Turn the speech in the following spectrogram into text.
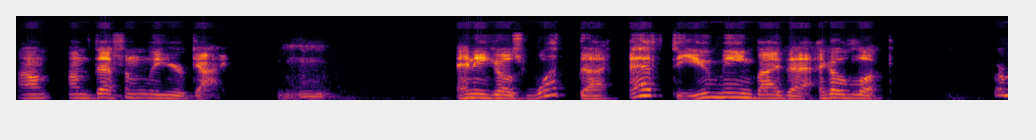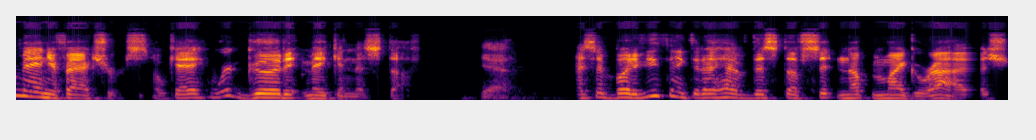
I'm I'm definitely your guy. mhm, And he goes, What the F do you mean by that? I go, Look, we're manufacturers, okay? We're good at making this stuff. Yeah. I said, But if you think that I have this stuff sitting up in my garage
